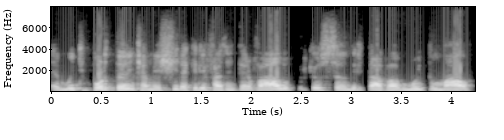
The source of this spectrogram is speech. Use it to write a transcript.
é muito importante a mexida que ele faz no intervalo, porque o Sandri estava muito mal.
